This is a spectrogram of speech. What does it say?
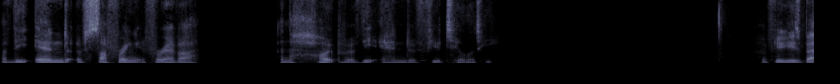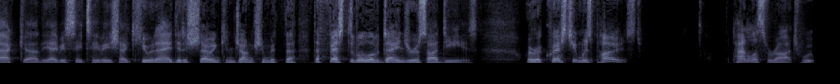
of the end of suffering forever, and the hope of the end of futility. A few years back, uh, the ABC TV show Q&A did a show in conjunction with the, the Festival of Dangerous Ideas, where a question was posed. The panelists were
